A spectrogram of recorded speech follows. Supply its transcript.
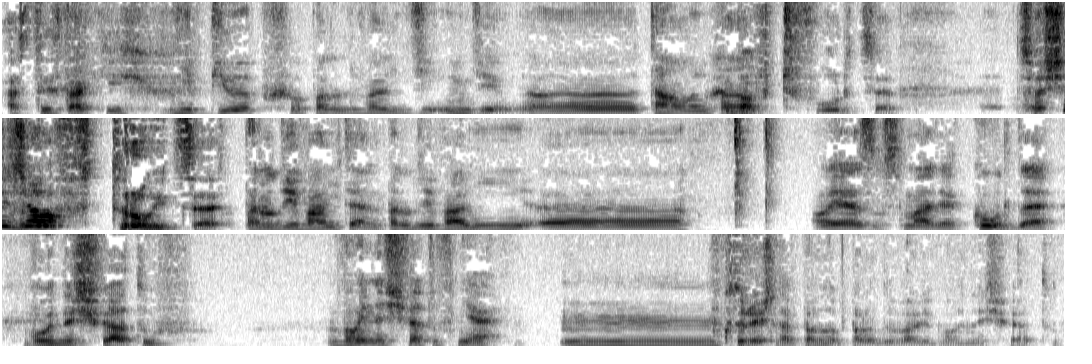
A z tych takich Nie, piłę chyba parodiowali gdzie indziej. E, tam oni chyba w czwórce. Co się działo w trójce? parodiowali ten, parodiowali... E, o Jezus Maria, kurde. Wojny Światów? Wojnę Światów nie. Mm, W którejś na pewno parodowali Wojnę Światów.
